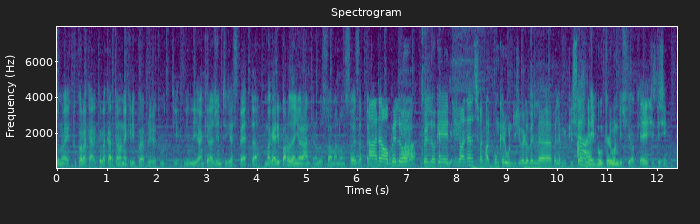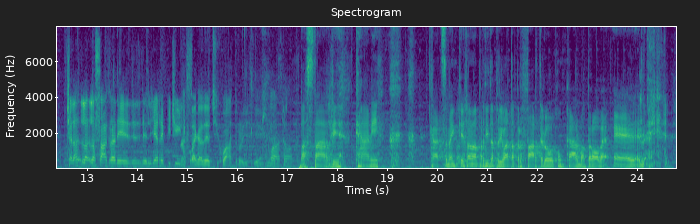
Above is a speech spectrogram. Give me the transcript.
tu, no, tu con, la car- con, la carta non è che li puoi aprire tutti, quindi anche la gente che aspetta, magari parlo da ignorante, non lo so, ma non so esattamente. Ah no, quello, quello che diceva Nelson al bunker 11, quello per, per l'MP7. Ah, il bunker 11, ok. Sì, sì, sì. sì. Cioè la, la, la sagra de, de, degli RPG. La saga del C4, sì. Bastardi, cani. Cazzo, neanche fare una partita privata per fartelo con calma, però beh. È.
